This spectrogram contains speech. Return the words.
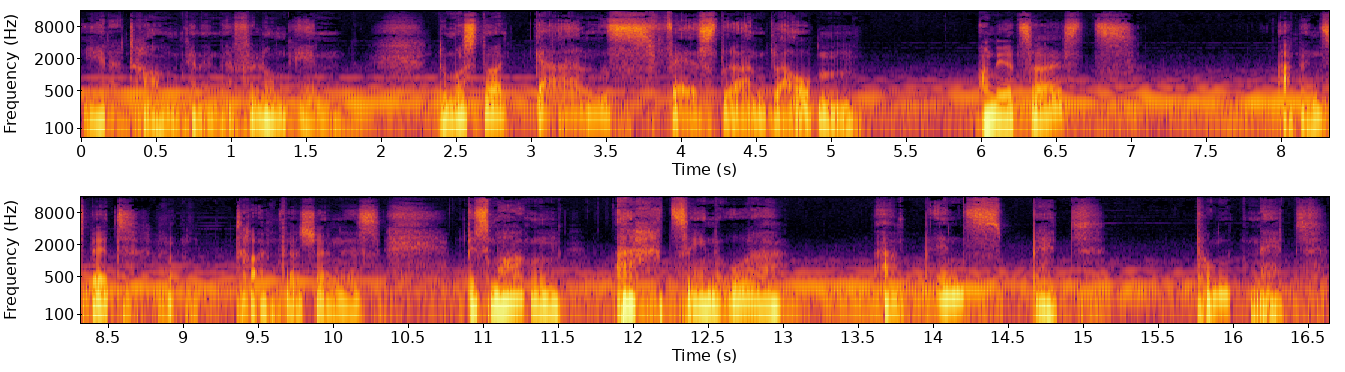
jeder Traum kann in Erfüllung gehen. Du musst nur ganz fest dran glauben. Und jetzt heißt's, ab ins Bett, träum was Schönes. Bis morgen, 18 Uhr, ab ins Bett.net.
